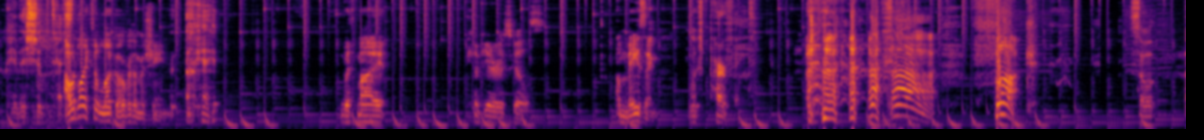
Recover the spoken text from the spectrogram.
Okay, this should test. I would like to look over the machine Okay, with my computer skills. Amazing. looks perfect. Fuck. So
